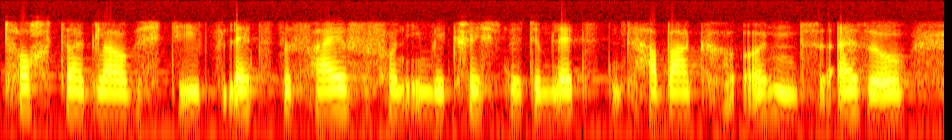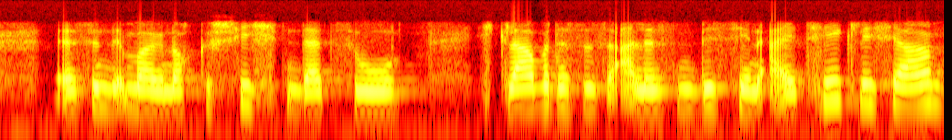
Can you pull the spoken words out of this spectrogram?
Tochter, glaube ich, die letzte Pfeife von ihm gekriegt mit dem letzten Tabak. Und also es sind immer noch Geschichten dazu. Ich glaube, das ist alles ein bisschen alltäglicher,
